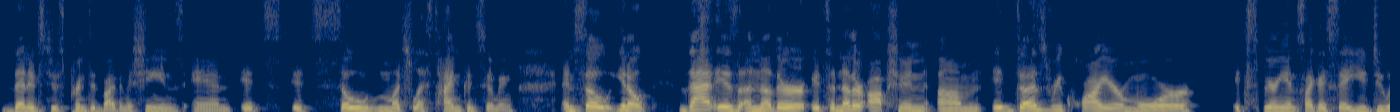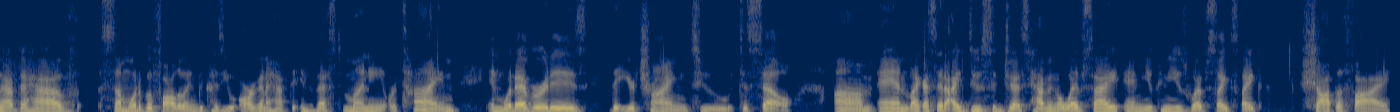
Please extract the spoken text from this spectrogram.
then it's just printed by the machines and it's it's so much less time consuming. And so, you know, that is another it's another option. Um, it does require more experience, like I say, you do have to have somewhat of a following because you are going to have to invest money or time in whatever it is that you're trying to to sell. Um, and like I said, I do suggest having a website, and you can use websites like Shopify.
